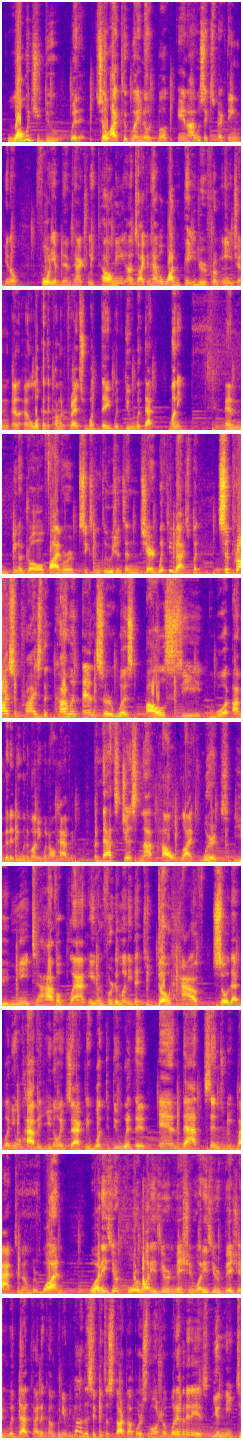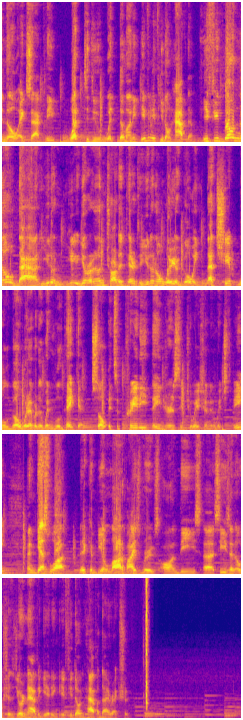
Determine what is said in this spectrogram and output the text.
What would you do with it? So I took my notebook and I was expecting, you know, 40 of them to actually tell me uh, so I can have a one pager from each and, and, and look at the common threads, what they would do with that money and you know draw five or six conclusions and share it with you guys. But surprise surprise the common answer was i'll see what i'm gonna do with the money when i'll have it. But that's just not how life works. You need to have a plan even for the money that you don't have so that when you'll have it, you know exactly what to do with it. And that sends me back to number one what is your core? What is your mission? What is your vision with that kind of company? Regardless if it's a startup or a small shop, whatever it is, you need to know exactly what to do with the money, even if you don't have them. If you don't know that, you don't you, you're an uncharted territory. You don't know where you're going. That ship will go wherever the wind will take it. So it's a pretty dangerous situation in which to be. And guess what? There can be a lot of icebergs on these uh, seas and oceans you're navigating if you don't have a direction.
